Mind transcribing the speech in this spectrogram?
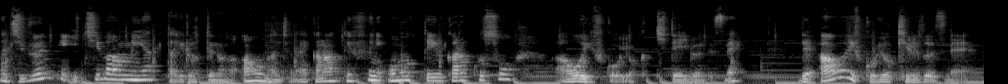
まあ、自分に一番見合った色っていうのが青なんじゃないかなっていうふうに思っているからこそ、青い服をよく着ているんですね。で、青い服をよく着るとですね、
